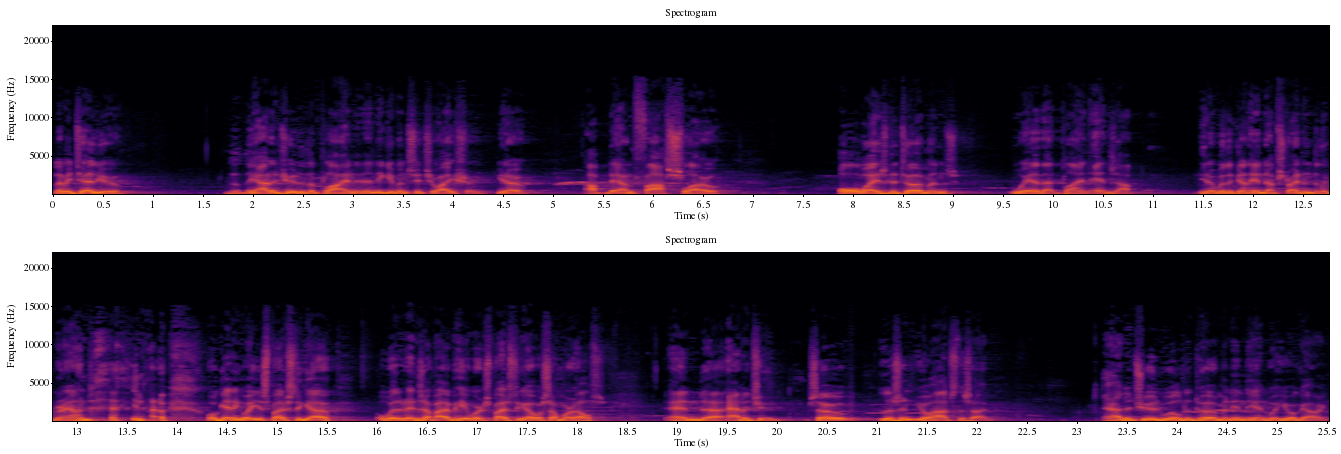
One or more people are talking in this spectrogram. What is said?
let me tell you that the attitude of the plane in any given situation, you know, up, down, fast, slow, always determines where that plane ends up. You know, whether it's going to end up straight into the ground, you know, or getting where you're supposed to go, or whether it ends up over here where it's supposed to go or somewhere else. And uh, attitude. So, listen, your heart's the same. Attitude will determine in the end where you're going.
